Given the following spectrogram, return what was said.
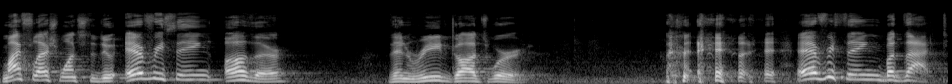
My flesh wants to do everything other than read God's word. everything but that.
